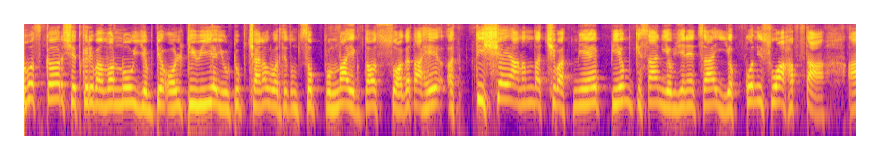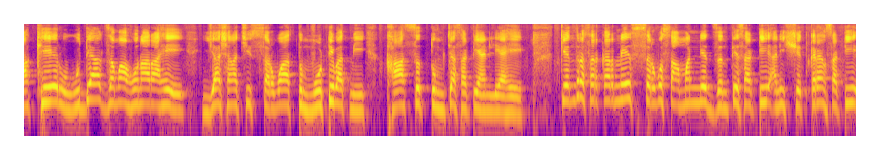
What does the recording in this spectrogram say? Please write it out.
नमस्कार शेतकरी बांधवांनो M T all T V या यूट्यूब चॅनलवरती तुमचं पुन्हा एकदा स्वागत आहे. अतिशय आनंदाची बातमी आहे. पी एम किसान योजनेचा एकोणीसवा हप्ता अखेर उद्या जमा होणार आहे. या क्षणाची सर्वात मोठी बातमी खास तुमच्यासाठी आणली आहे. केंद्र सरकारने सर्वसामान्य जनतेसाठी आणि शेतकऱ्यांसाठी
